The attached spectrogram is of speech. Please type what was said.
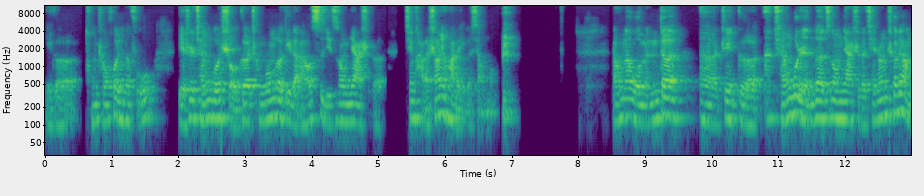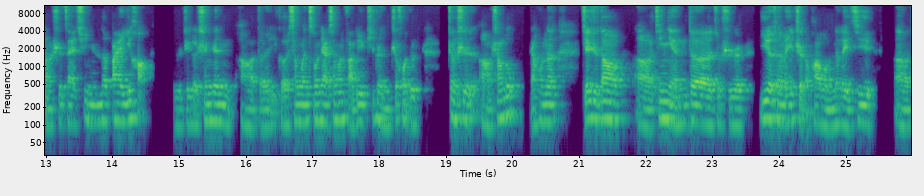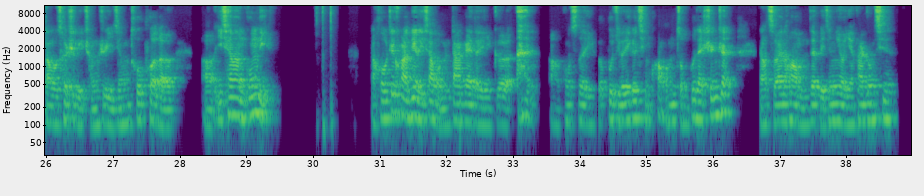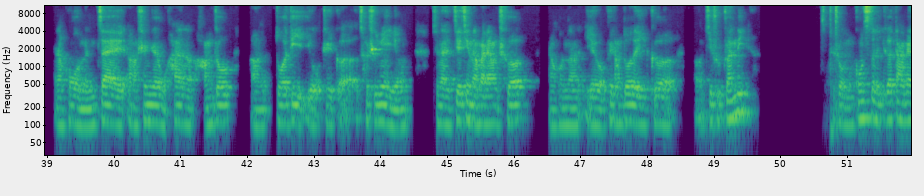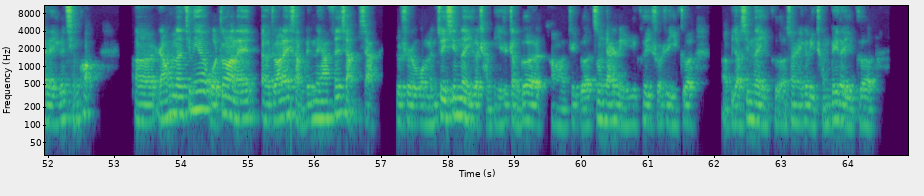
一个同城货运的服务，也是全国首个成功落地的 L 四级自动驾驶的轻卡的商业化的一个项目。然后呢，我们的。呃，这个全无人的自动驾驶的前装车辆呢，是在去年的八月一号，就是这个深圳啊的一个相关自动驾驶相关法律批准之后，就正式啊上路。然后呢，截止到呃今年的就是一月份为止的话，我们的累计呃道路测试里程是已经突破了呃一千万公里。然后这块列了一下我们大概的一个啊公司的一个布局的一个情况，我们总部在深圳，然后此外的话，我们在北京也有研发中心。然后我们在啊深圳、武汉、杭州啊多地有这个测试运营，现在接近两百辆车，然后呢也有非常多的一个呃技术专利，这是我们公司的一个大概的一个情况。呃，然后呢今天我重要来呃主要来想跟大家分享一下，就是我们最新的一个产品，也是整个啊这个自动驾驶领域可以说是一个呃比较新的一个算是一个里程碑的一个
